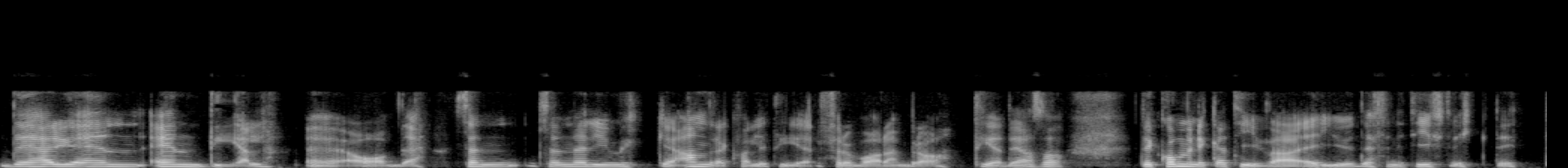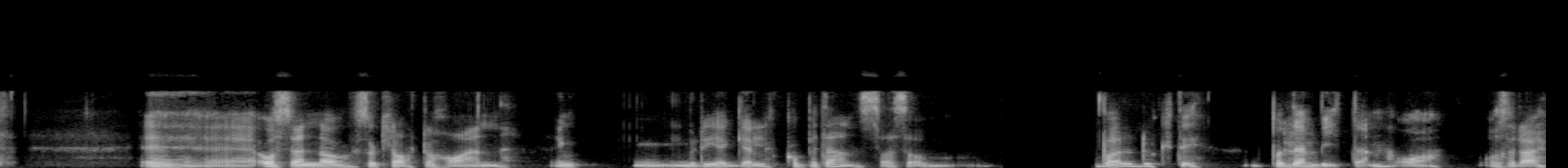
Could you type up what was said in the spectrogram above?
det här är ju en, en del eh, av det. Sen, sen är det ju mycket andra kvaliteter för att vara en bra TD. Alltså, det kommunikativa är ju definitivt viktigt. Eh, och sen då, såklart att ha en, en regelkompetens, alltså vara duktig på den biten och, och sådär.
